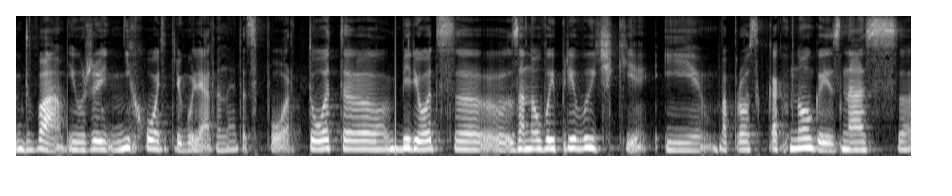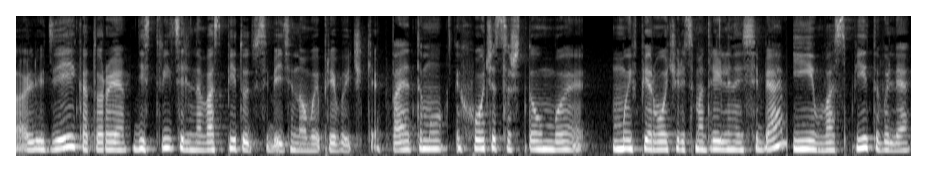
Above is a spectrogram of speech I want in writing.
два и уже не ходит регулярно на этот спорт. Тот э, берется за новые привычки. И вопрос, как много из нас э, людей, которые действительно воспитывают в себе эти новые привычки. Поэтому хочется, чтобы мы в первую очередь смотрели на себя и воспитывали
